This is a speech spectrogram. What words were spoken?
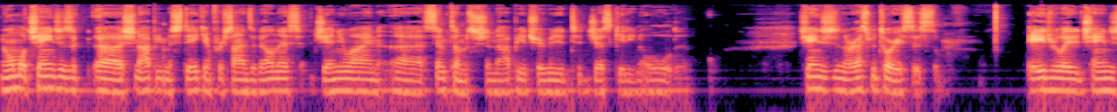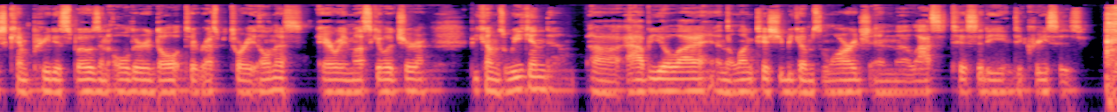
Normal changes uh, should not be mistaken for signs of illness. Genuine uh, symptoms should not be attributed to just getting old. Changes in the respiratory system. Age related changes can predispose an older adult to respiratory illness. Airway musculature becomes weakened, uh, alveoli and the lung tissue becomes enlarged, and the elasticity decreases.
